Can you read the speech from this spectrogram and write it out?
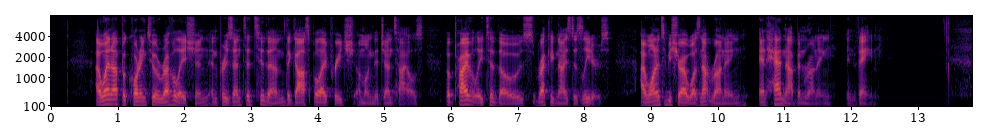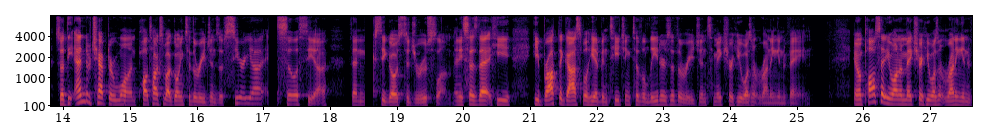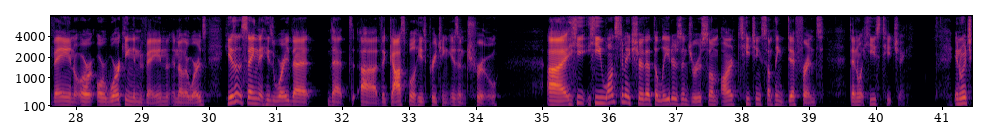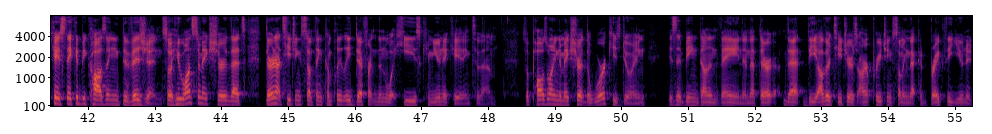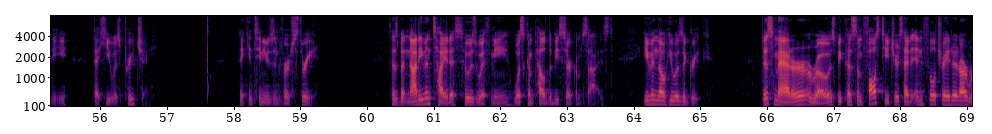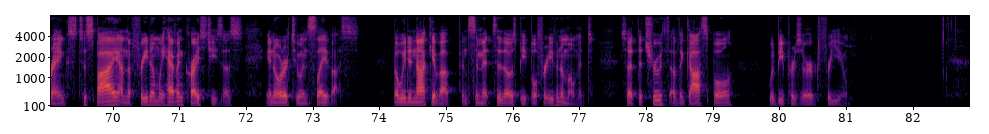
I went up according to a revelation and presented to them the gospel I preach among the Gentiles but privately to those recognized as leaders. I wanted to be sure I was not running and had not been running in vain. So at the end of chapter 1, Paul talks about going to the regions of Syria and Cilicia. Then next he goes to Jerusalem. And he says that he, he brought the gospel he had been teaching to the leaders of the region to make sure he wasn't running in vain. And when Paul said he wanted to make sure he wasn't running in vain or, or working in vain, in other words, he isn't saying that he's worried that, that uh, the gospel he's preaching isn't true. Uh, he, he wants to make sure that the leaders in Jerusalem aren't teaching something different than what he's teaching, in which case they could be causing division. So he wants to make sure that they're not teaching something completely different than what he's communicating to them. So Paul's wanting to make sure that the work he's doing isn't being done in vain and that, they're, that the other teachers aren't preaching something that could break the unity that he was preaching. It continues in verse 3. It says, But not even Titus, who was with me, was compelled to be circumcised even though he was a Greek. This matter arose because some false teachers had infiltrated our ranks to spy on the freedom we have in Christ Jesus in order to enslave us. But we did not give up and submit to those people for even a moment, so that the truth of the gospel would be preserved for you.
